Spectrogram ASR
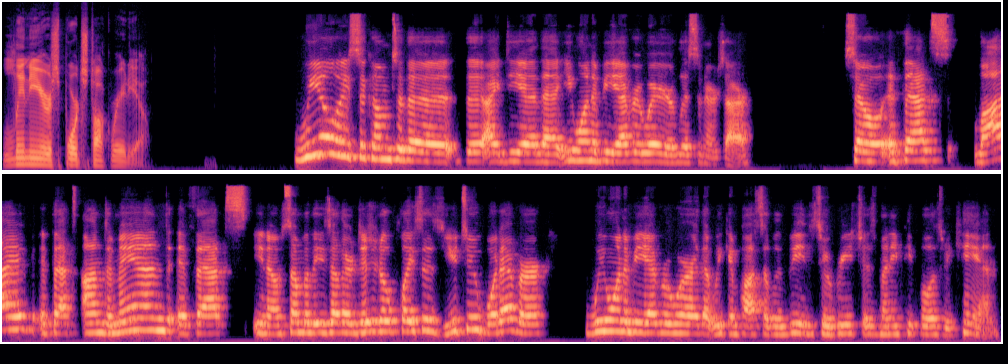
linear sports talk radio? We always succumb to the the idea that you want to be everywhere your listeners are. So if that's live, if that's on demand, if that's, you know, some of these other digital places, YouTube, whatever, we want to be everywhere that we can possibly be to reach as many people as we can.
